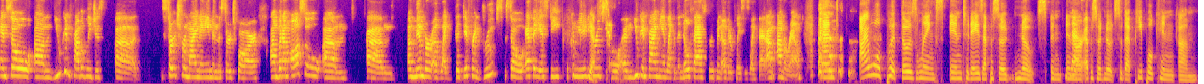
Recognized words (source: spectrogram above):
And so um, you can probably just uh, search for my name in the search bar. Um, but I'm also um, um, a member of like the different groups. So FASD community yes. groups. So and you can find me in like in the NOFAS group and other places like that. I'm I'm around. and I will put those links in today's episode notes in, in yes. our episode notes so that people can um,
